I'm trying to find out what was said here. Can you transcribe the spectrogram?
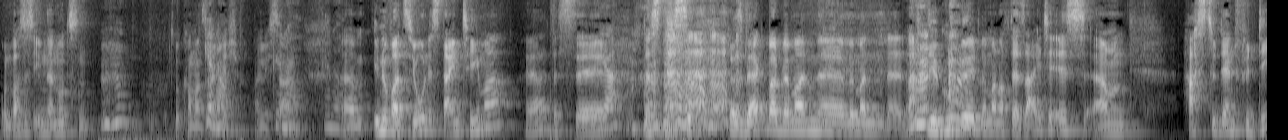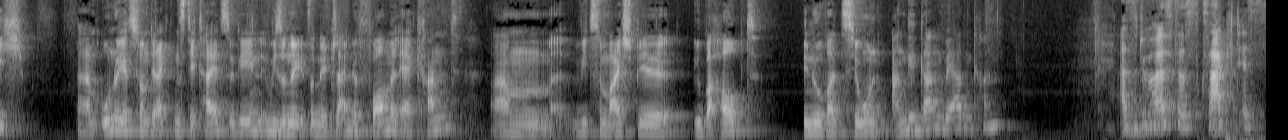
und was ist eben der Nutzen. Mhm. So kann man es genau, eigentlich, eigentlich genau, sagen. Genau. Ähm, Innovation ist dein Thema. Ja, das, äh, ja. das, das, das, merkt man, wenn man, äh, wenn man äh, nach dir googelt, wenn man auf der Seite ist. Ähm, hast du denn für dich ähm, ohne jetzt schon direkt ins Detail zu gehen, irgendwie so eine, so eine kleine Formel erkannt, ähm, wie zum Beispiel überhaupt Innovation angegangen werden kann? Also du hast das gesagt, es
